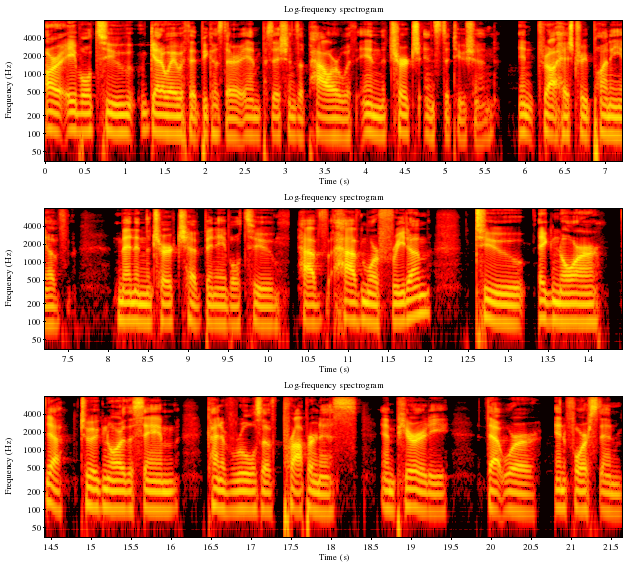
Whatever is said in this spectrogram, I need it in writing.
are able to get away with it because they're in positions of power within the church institution. In throughout history, plenty of men in the church have been able to have have more freedom to ignore yeah, to ignore the same kind of rules of properness and purity that were enforced and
